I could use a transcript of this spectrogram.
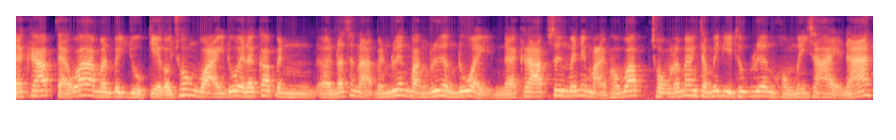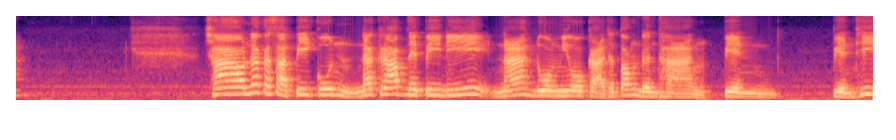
นะครับ แต่ว่ามันไปอยู่เกี่ยวกับช่วงวัยด้วย แล้วก็เป็นลักษณะเป็นเรื่องบางเรื่องด้วยนะครับ ซึ่งไม่ได้หมายความว่าชงแล้วแม่งจะไม่ดีทุกเรื่องคงไม่ใช่นะ ชาวนักกษัตริย์ปีกุลนะครับ ในปีนี้นะดวงมีโอกาสจะต้องเดินทาง เปลี่ยนเปลี่ยนที่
